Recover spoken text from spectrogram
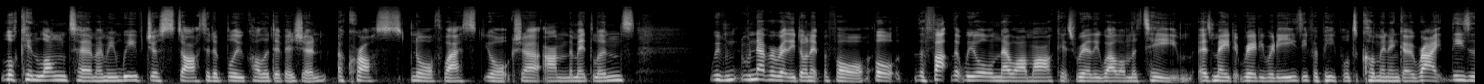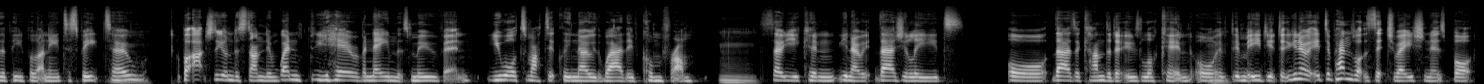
looking long term, I mean, we've just started a blue collar division across Northwest Yorkshire and the Midlands. We've, we've never really done it before, but the fact that we all know our markets really well on the team has made it really, really easy for people to come in and go, right, these are the people that I need to speak to. Mm. But actually understanding when you hear of a name that's moving, you automatically know where they've come from. Mm. So you can, you know, there's your leads, or there's a candidate who's looking, or mm. immediate, you know, it depends what the situation is. But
